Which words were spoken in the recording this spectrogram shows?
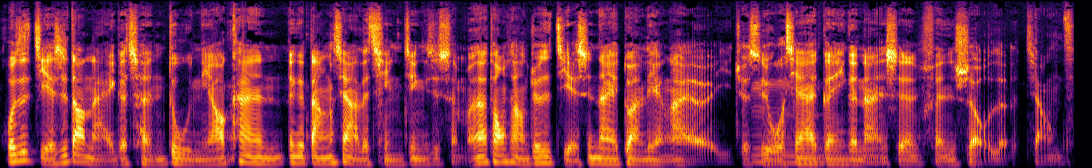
或是解释到哪一个程度，你要看那个当下的情境是什么。那通常就是解释那一段恋爱而已，就是我现在跟一个男生分手了这样子。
